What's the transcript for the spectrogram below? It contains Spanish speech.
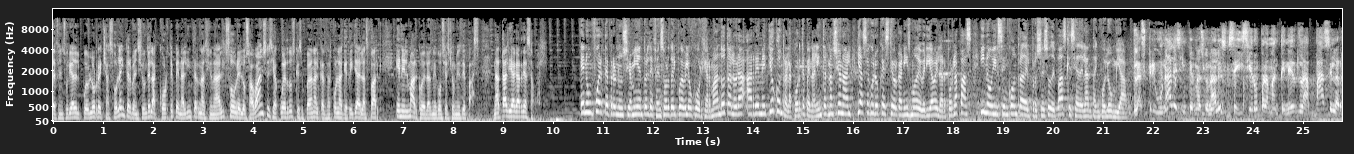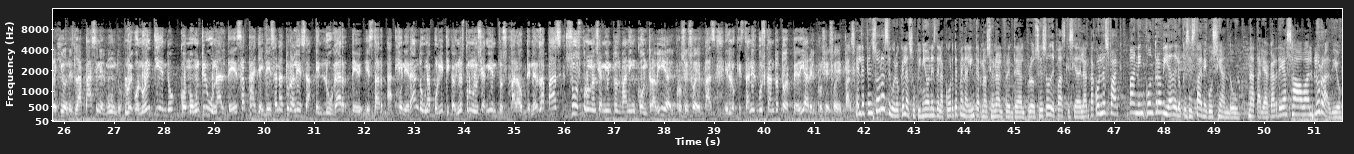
La Defensoría del Pueblo rechazó la intervención de la Corte Penal Internacional sobre los avances y acuerdos que se puedan alcanzar con la guerrilla de las FARC en el marco de las negociaciones de paz. Natalia Gardiazabal. En un fuerte pronunciamiento, el defensor del pueblo Jorge Armando Talora arremetió contra la Corte Penal Internacional y aseguró que este organismo debería velar por la paz y no irse en contra del proceso de paz que se adelanta en Colombia. Las tribunales internacionales se hicieron para mantener la paz en las regiones, la paz en el mundo. Luego no entiendo cómo un tribunal de esa talla y de esa naturaleza, en lugar de estar generando una política y unos pronunciamientos para obtener la paz, sus pronunciamientos van en contravía del proceso de paz. Lo que están es buscando el proceso de paz. El defensor aseguró que las opiniones de la Corte Penal Internacional frente al proceso de paz que se adelanta con las FARC van en contravía de lo que se está negociando. Natalia Gardea Sábal, Blue Radio.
